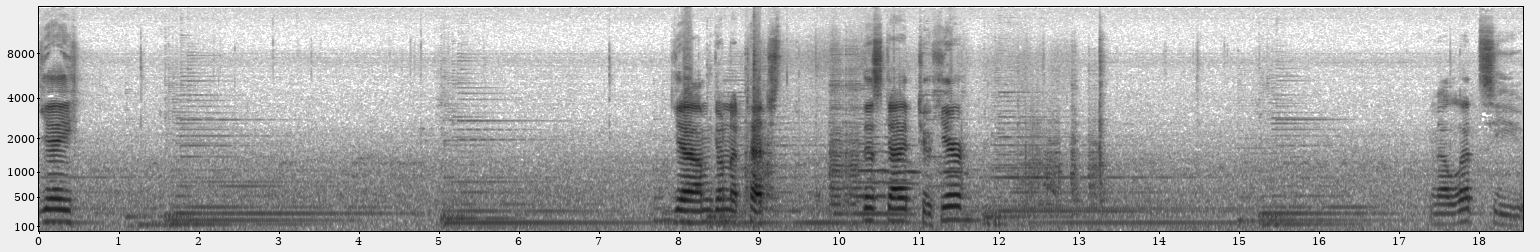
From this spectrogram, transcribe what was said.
Yay. Yeah, I'm gonna attach this guy to here. Now let's see.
